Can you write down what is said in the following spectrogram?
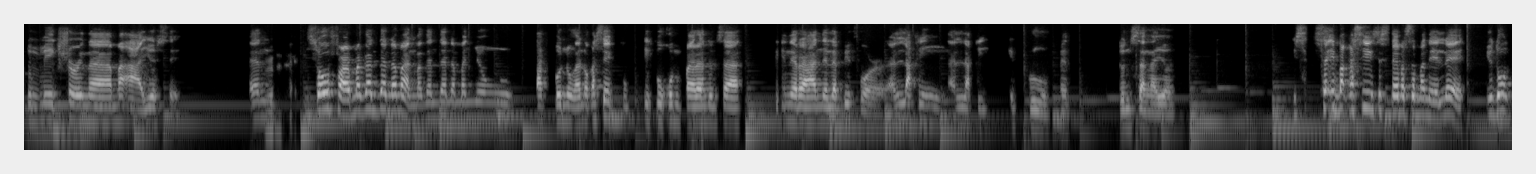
to make sure na maayos eh. And so far, maganda naman. Maganda naman yung takbo nung ano kasi kung ikukumpara dun sa tinirahan nila before, ang laking, ang laking improvement dun sa ngayon. Sa iba kasi yung sistema sa Manila eh. You don't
